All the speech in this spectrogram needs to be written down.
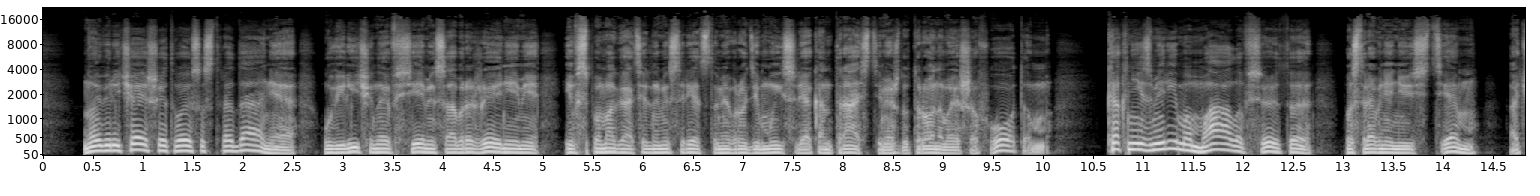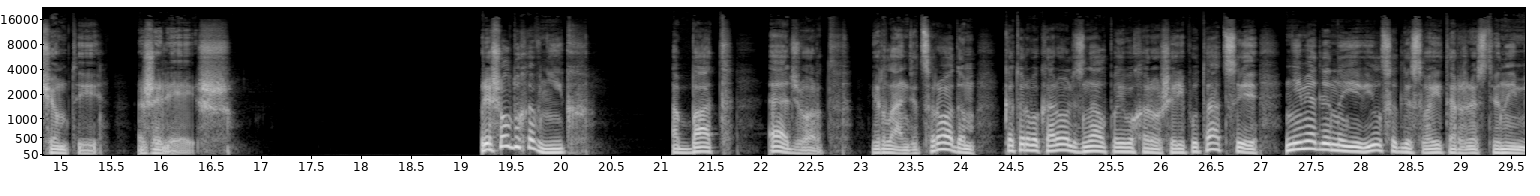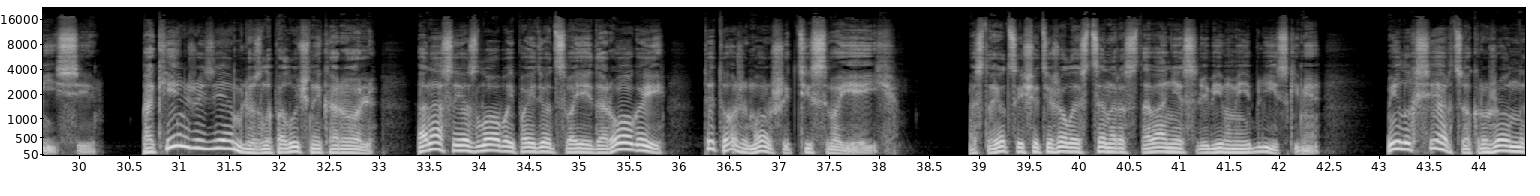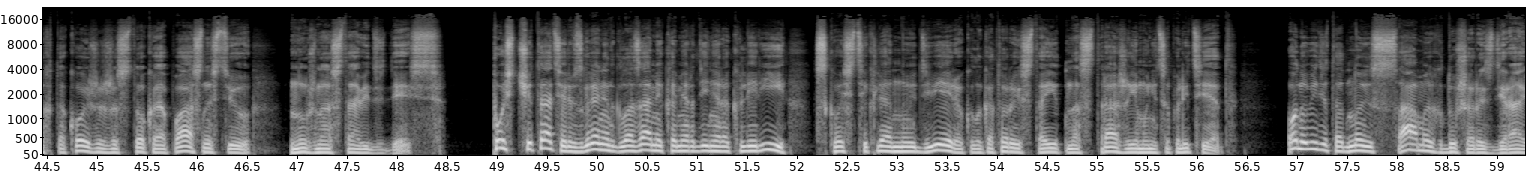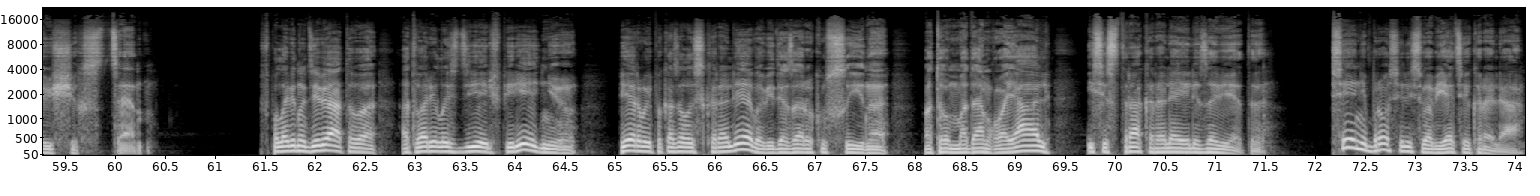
но величайшее твое сострадание, увеличенное всеми соображениями и вспомогательными средствами вроде мысли о контрасте между троном и эшафотом, как неизмеримо мало все это по сравнению с тем, о чем ты жалеешь. Пришел духовник — аббат Эджворд, ирландец родом, которого король знал по его хорошей репутации, немедленно явился для своей торжественной миссии. «Покинь же землю, злополучный король. Она с ее злобой пойдет своей дорогой, ты тоже можешь идти своей». Остается еще тяжелая сцена расставания с любимыми и близкими. Милых сердцу, окруженных такой же жестокой опасностью, нужно оставить здесь. Пусть читатель взглянет глазами камердинера Клери сквозь стеклянную дверь, около которой стоит на страже и муниципалитет. Он увидит одну из самых душераздирающих сцен. В половину девятого отворилась дверь в переднюю. Первой показалась королева, ведя за руку сына, потом мадам Рояль и сестра короля Елизавета. Все они бросились в объятия короля.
